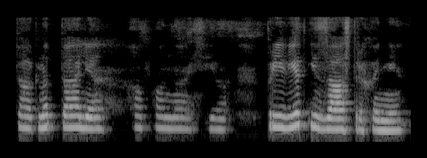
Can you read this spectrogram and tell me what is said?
Так, Наталья Афанасьева. Привет из Астрахани.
